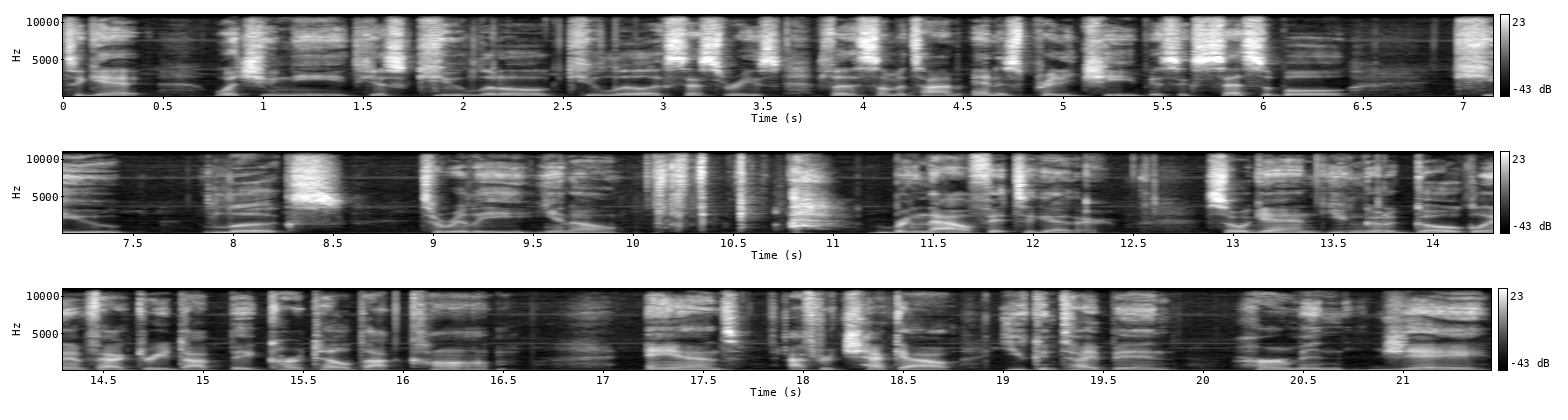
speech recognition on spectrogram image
to get what you need. Just cute little cute little accessories for the summertime. And it's pretty cheap. It's accessible cute looks to really you know bring the outfit together. So again you can go to goglamfactory.bigcartel.com and after checkout you can type in herman j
